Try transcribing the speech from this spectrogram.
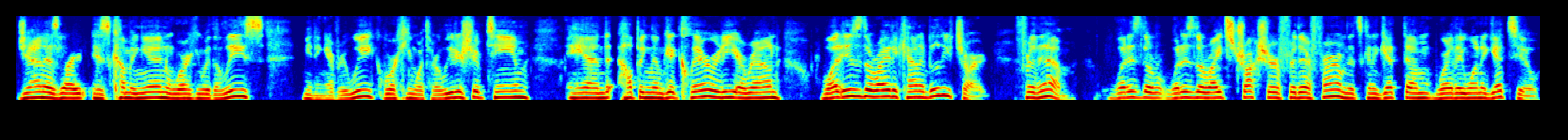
jen is like is coming in working with elise meeting every week working with her leadership team and helping them get clarity around what is the right accountability chart for them what is the what is the right structure for their firm that's going to get them where they want to get to?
